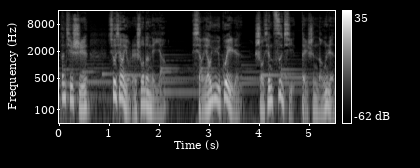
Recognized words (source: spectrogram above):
但其实，就像有人说的那样，想要遇贵人。首先，自己得是能人。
